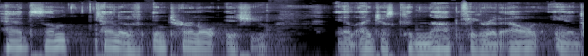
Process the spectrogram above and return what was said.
had some kind of internal issue. And I just could not figure it out. And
